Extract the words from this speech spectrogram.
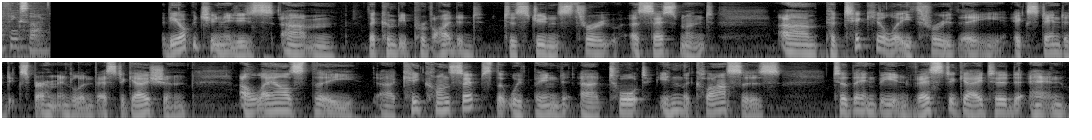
I think so. The opportunities um, that can be provided to students through assessment, um, particularly through the extended experimental investigation, allows the uh, key concepts that we've been uh, taught in the classes to then be investigated and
